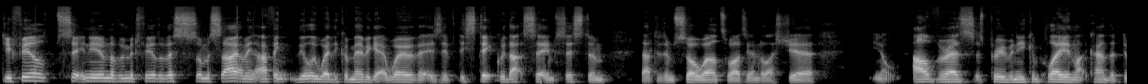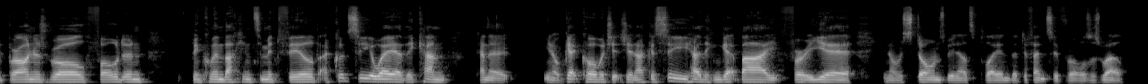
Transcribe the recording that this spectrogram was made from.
Do you feel sitting in another midfielder this summer side? I mean, I think the only way they could maybe get away with it is if they stick with that same system that did them so well towards the end of last year you know, Alvarez has proven he can play in like kind of the De Bruyne's role. Foden has been coming back into midfield. I could see a way they can kind of, you know, get Kovacic in. I could see how they can get by for a year, you know, with Stones being able to play in the defensive roles as well.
